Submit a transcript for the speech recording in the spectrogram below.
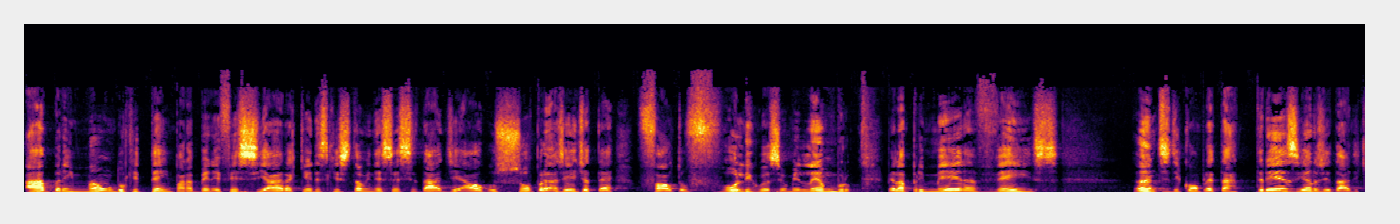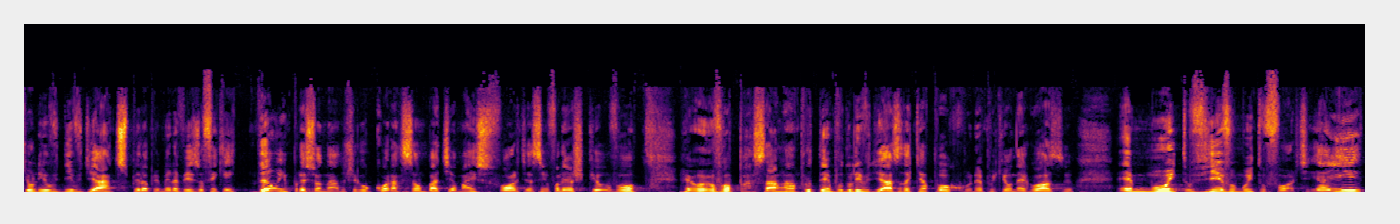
abrem mão do que têm para beneficiar aqueles que estão em necessidade, é algo supra. A gente até falta o fôlego. Assim. Eu me lembro, pela primeira vez, antes de completar 13 anos de idade, que eu li o livro de Atos pela primeira vez. Eu fiquei tão impressionado, chegou o coração, batia mais forte assim. Eu falei, acho que eu vou, eu, eu vou passar lá para o tempo do livro de Atos daqui a pouco, né? porque o negócio é muito vivo, muito forte. E aí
